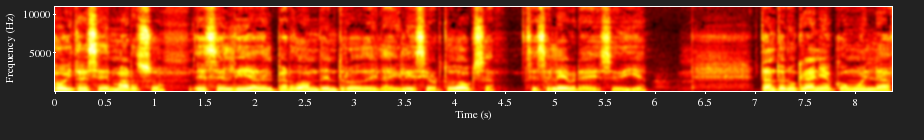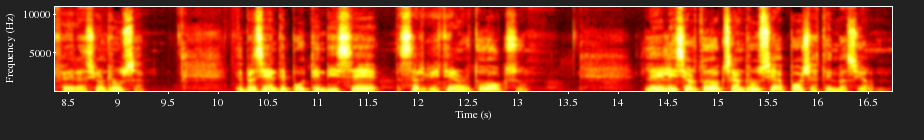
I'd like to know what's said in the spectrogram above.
Hoy 13 de marzo es el Día del Perdón dentro de la Iglesia Ortodoxa. Se celebra ese día, tanto en Ucrania como en la Federación Rusa. El presidente Putin dice ser cristiano ortodoxo. La Iglesia Ortodoxa en Rusia apoya esta invasión.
